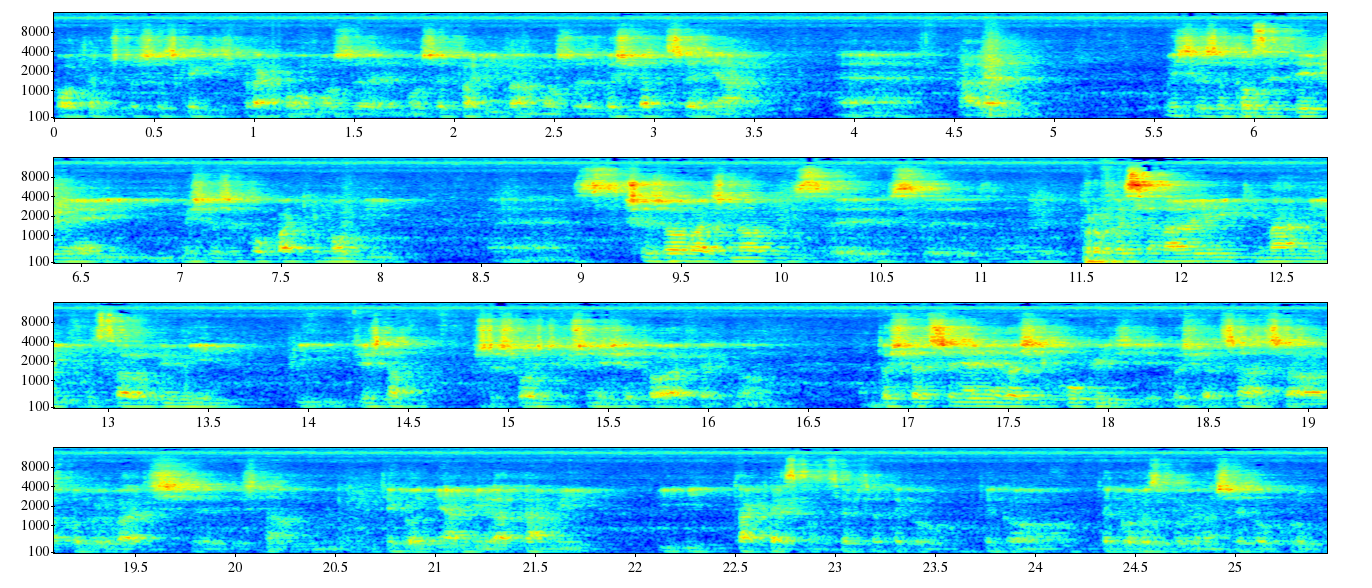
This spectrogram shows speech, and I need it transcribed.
potem już troszeczkę gdzieś brakło może, może paliwa, może doświadczenia, e, ale myślę, że pozytywnie i myślę, że chłopaki mogli e, skrzyżować nogi z, z profesjonalnymi teamami futsalowymi i gdzieś tam w przyszłości przyniesie to efekt. No. Doświadczenia nie da się kupić, doświadczenia trzeba zdobywać gdzieś tam tygodniami, latami i, i taka jest koncepcja tego, tego, tego rozwoju naszego klubu.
